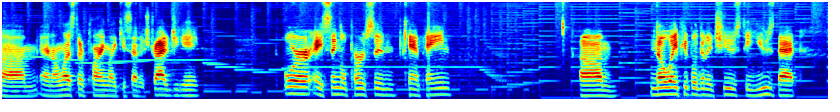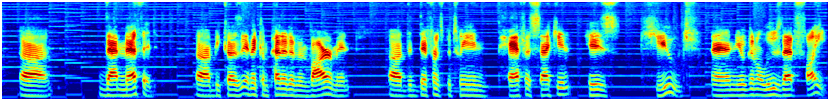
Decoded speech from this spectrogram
Um, and unless they're playing, like you said, a strategy game or a single person campaign, um, no way people are going to choose to use that uh, that method uh, because in a competitive environment, uh, the difference between half a second is huge, and you're going to lose that fight,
